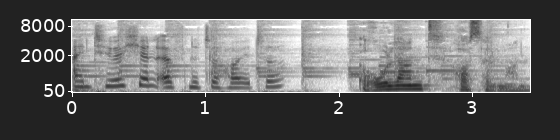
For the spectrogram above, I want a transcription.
Ein Türchen öffnete heute Roland Hosselmann.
